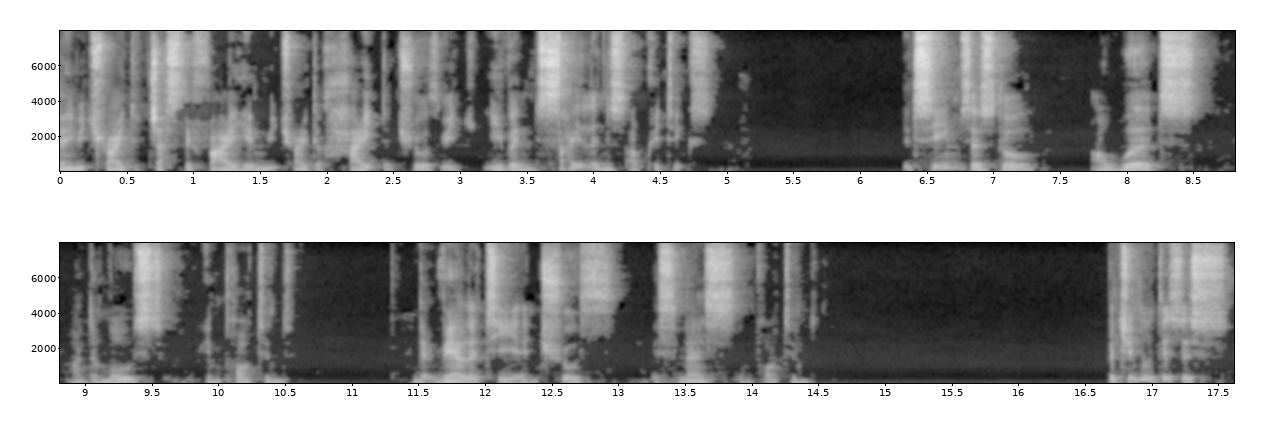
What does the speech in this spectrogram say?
then we try to justify him, we try to hide the truth, we even silence our critics. It seems as though our words are the most important, that reality and truth is less important. But you know, this is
